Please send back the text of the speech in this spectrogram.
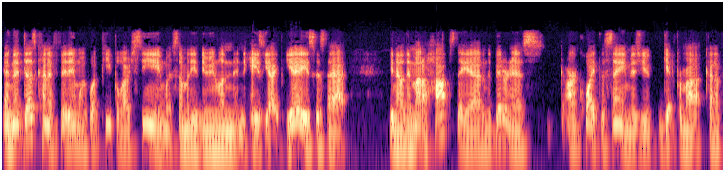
And that does kind of fit in with what people are seeing with some of these New England and hazy IPAs is that, you know, the amount of hops they add and the bitterness aren't quite the same as you get from a kind of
